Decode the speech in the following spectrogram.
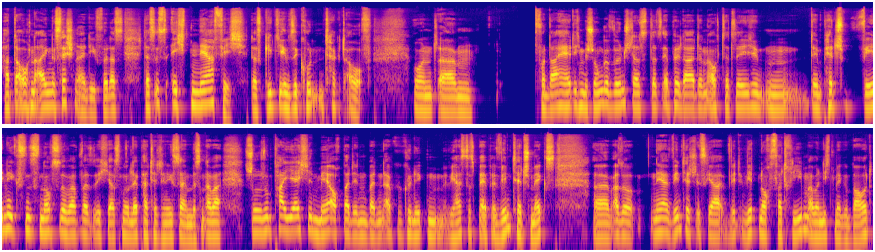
hat da auch eine eigene Session-ID für. Das, das ist echt nervig. Das geht dir im Sekundentakt auf. Und ähm, von daher hätte ich mir schon gewünscht, dass, dass Apple da dann auch tatsächlich m, den Patch wenigstens noch so, was weiß ich, ja, Snow Leopard hätte nicht sein müssen, aber so, so ein paar Jährchen mehr auch bei den, bei den abgekündigten, wie heißt das bei Apple, Vintage Macs. Ähm, also, naja, Vintage ist ja, wird, wird noch vertrieben, aber nicht mehr gebaut.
